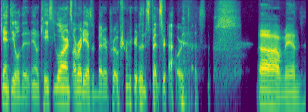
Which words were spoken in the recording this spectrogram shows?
can't deal with it. You know, Casey Lawrence already has a better pro career than Spencer Howard does. Oh man,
